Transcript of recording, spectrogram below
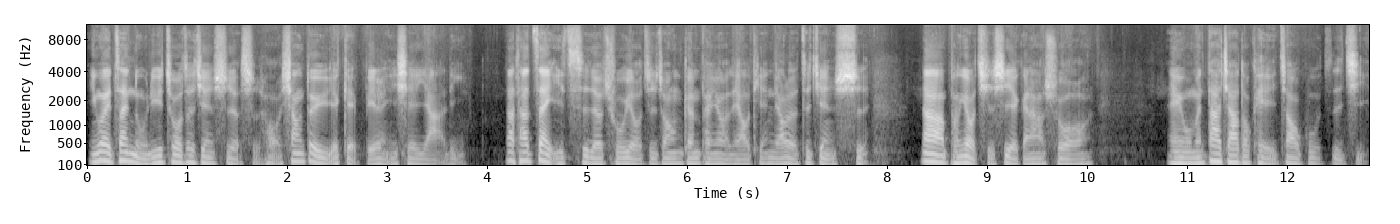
因为在努力做这件事的时候，相对于也给别人一些压力。那他在一次的出游之中跟朋友聊天，聊了这件事，那朋友其实也跟他说：“哎，我们大家都可以照顾自己。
